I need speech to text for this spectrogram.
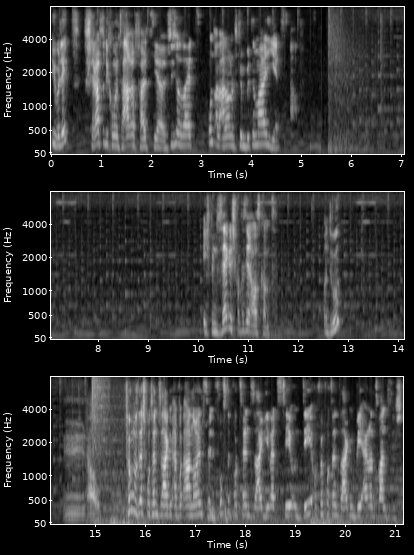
Überlegt, schreibt in die Kommentare, falls ihr sicher seid. Und alle anderen stimmen bitte mal jetzt ab. Ich bin sehr gespannt, was hier rauskommt. Und du? Mm, auch. 65% sagen Antwort A 19, 15% sagen jeweils C und D und 5% sagen B 21.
